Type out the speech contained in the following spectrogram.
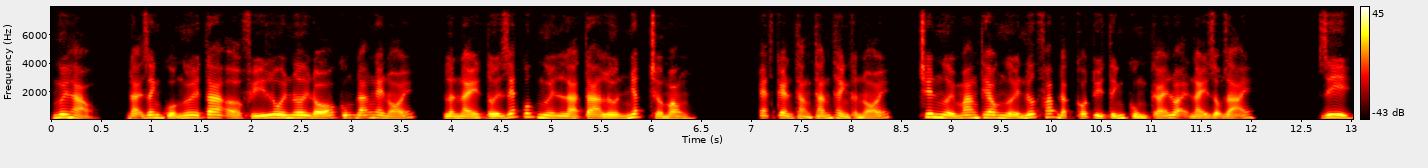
Ngươi hảo, đại danh của ngươi ta ở phí lôi nơi đó cũng đã nghe nói, lần này tới Z quốc ngươi là ta lớn nhất chờ mong. Esken thẳng thắn thành khẩn nói, trên người mang theo người nước Pháp đặc có tùy tính cùng cái loại này rộng rãi. Gì?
